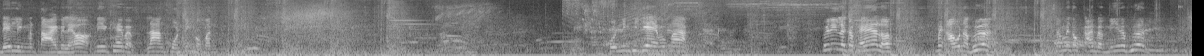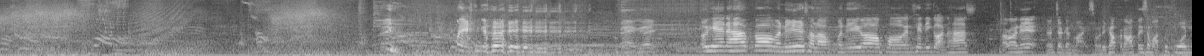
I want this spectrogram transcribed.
เดนลิงมันตายไปแล้วอะ นี่แค่แบบร่างโคนติ้งของมันคนนิ่งที่แย่มากๆ เฮ้ยนี่เราจะแพ้เหรอ ไม่เอานะเพื่อน ฉันไม่ต้องการแบบนี้นะเพื่อนเอ้ยแม่เอ้ยแม่งเอ้ย โอเคนะครับ ก็วันนี้สำหรับวันนี้ก็พอกันแค่นี้ก่อนนะฮะสำหรับวันนี้แล้วเจอกันใหม่ สวัสดีครับราตรีสวัสดิ์ทุกคน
